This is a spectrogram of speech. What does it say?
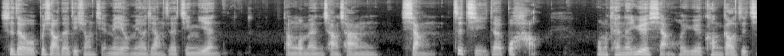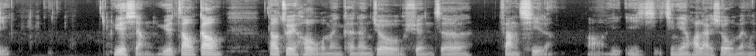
是的，我不晓得弟兄姐妹有没有这样子的经验。当我们常常想，自己的不好，我们可能越想会越控告自己，越想越糟糕，到最后我们可能就选择放弃了啊！以以今天的话来说，我们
